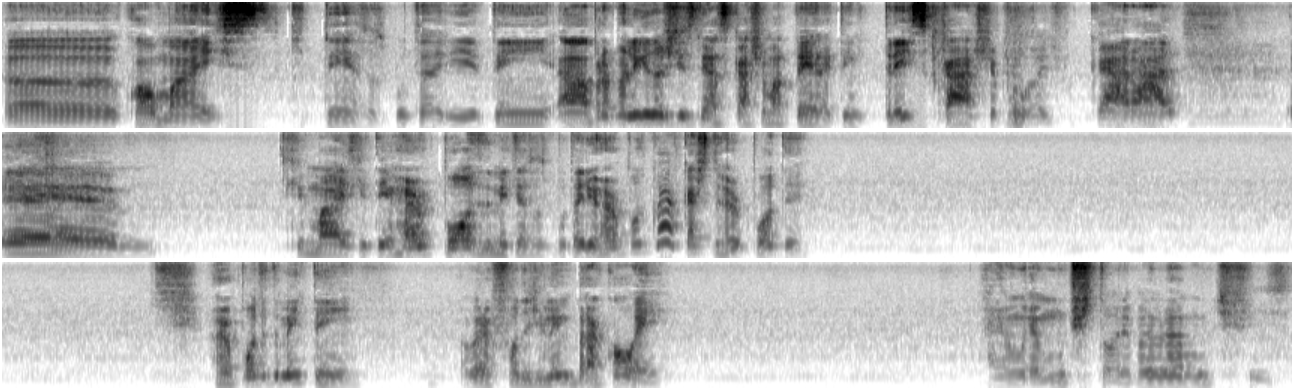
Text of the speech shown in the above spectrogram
Uh, qual mais que tem essas putaria? Tem. Ah, a própria Liga da Justiça tem as caixas maternas. Tem três caixas, porra. Caralho. É que mais que tem? O Harry Potter também tem essas putarias. O Harry Potter, qual é a caixa do Harry Potter? Harry Potter também tem. Agora é foda de lembrar qual é. Cara, é, é muita história, pra lembrar é muito difícil.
